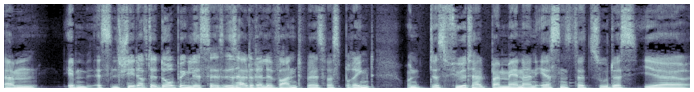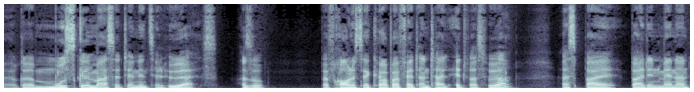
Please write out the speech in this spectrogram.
Ähm, eben, es steht auf der Dopingliste, es ist halt relevant, weil es was bringt. Und das führt halt bei Männern erstens dazu, dass ihre Muskelmasse tendenziell höher ist. Also bei Frauen ist der Körperfettanteil etwas höher als bei, bei den Männern.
